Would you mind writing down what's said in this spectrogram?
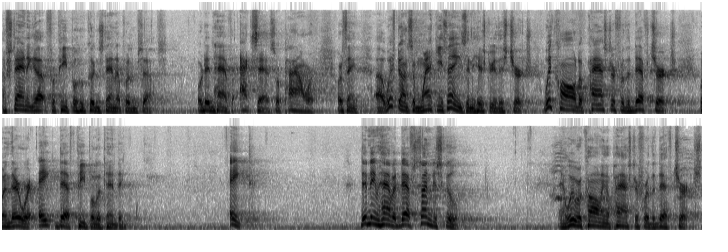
of standing up for people who couldn't stand up for themselves or didn't have access or power or things. Uh, we've done some wacky things in the history of this church. We called a pastor for the deaf church when there were eight deaf people attending. Eight. Didn't even have a deaf Sunday school. And we were calling a pastor for the deaf church.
